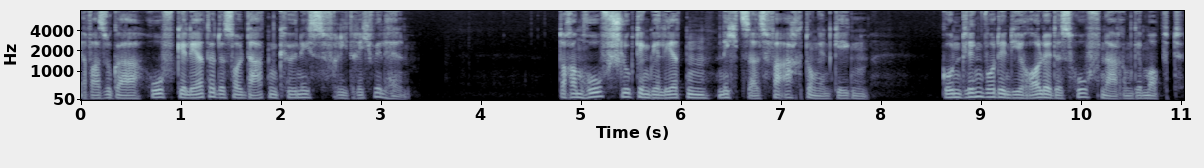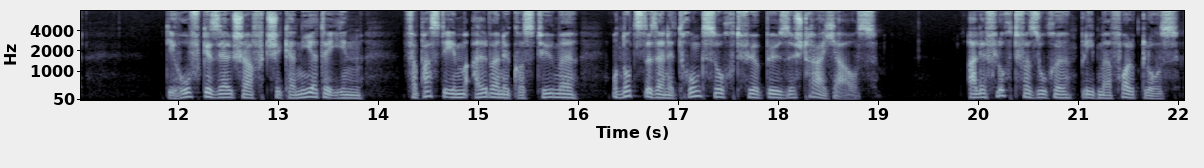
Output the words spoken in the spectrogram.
Er war sogar Hofgelehrter des Soldatenkönigs Friedrich Wilhelm. Doch am Hof schlug den Gelehrten nichts als Verachtung entgegen. Gundling wurde in die Rolle des Hofnarren gemobbt. Die Hofgesellschaft schikanierte ihn, verpasste ihm alberne Kostüme und nutzte seine Trunksucht für böse Streiche aus. Alle Fluchtversuche blieben erfolglos.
